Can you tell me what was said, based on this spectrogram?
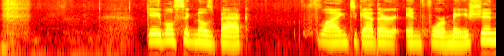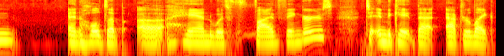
Gable signals back, flying together in formation, and holds up a hand with five fingers to indicate that after like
